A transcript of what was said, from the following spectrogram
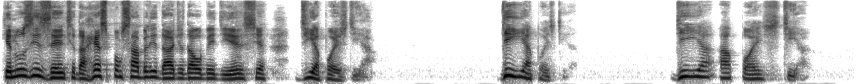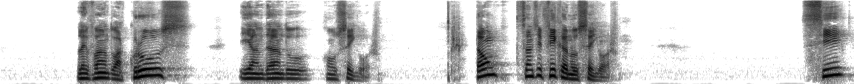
que nos isente da responsabilidade da obediência dia após dia. Dia após dia. Dia após dia. Levando a cruz e andando com o Senhor. Então, santifica-nos, Senhor. Se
